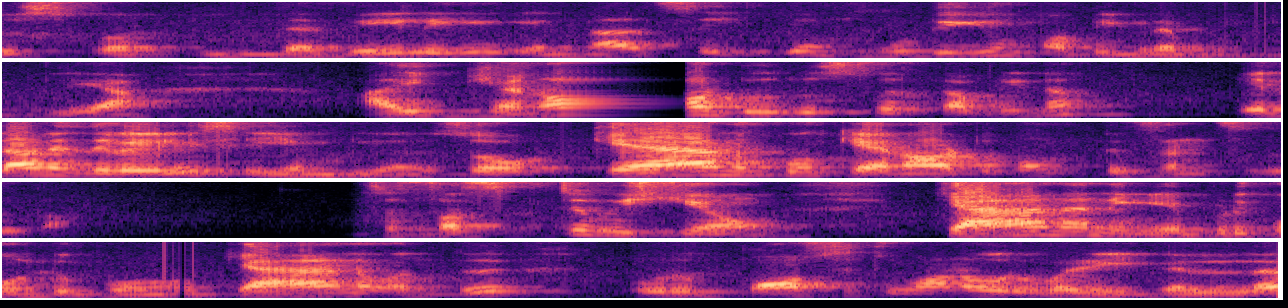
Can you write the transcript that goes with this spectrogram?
this work இந்த வேலையை என்னால் செய்ய முடியும் அப்படிங்கிற மீனிங் இல்லையா? I cannot do this work அப்படின்னா என்னால் இந்த வேலையை செய்ய முடியாது. ஸோ கேனுக்கும் கேனாட்டுக்கும் டிஃப்ரென்ஸ் இதுதான். ஸோ ஃபஸ்ட்டு விஷயம் கேனை நீங்கள் எப்படி கொண்டு போகணும்? கேனை வந்து ஒரு பாசிட்டிவான ஒரு வழிகளில்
